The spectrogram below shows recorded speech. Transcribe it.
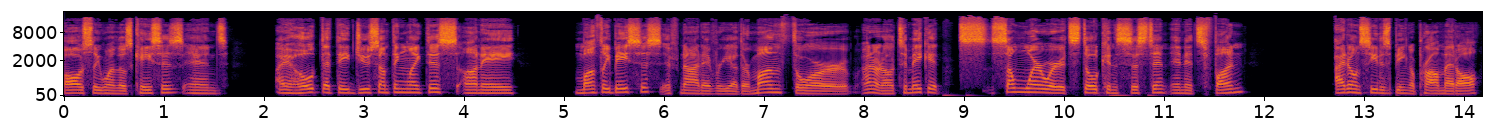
obviously one of those cases. And I hope that they do something like this on a monthly basis, if not every other month, or I don't know, to make it somewhere where it's still consistent and it's fun. I don't see this being a problem at all.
